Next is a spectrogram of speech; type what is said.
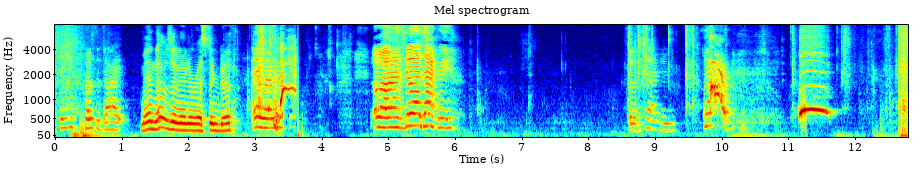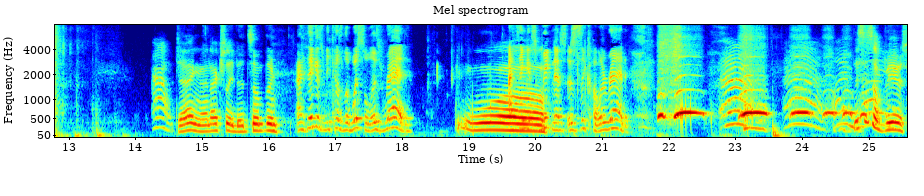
think he's supposed to die. Man, that was an interesting death. Anyway, I'm gonna... oh, it's gonna attack me. Attacking. Ah! Ow. Dang, that actually did something. I think it's because the whistle is red. Whoa. I think its weakness is the color red. Ah, ah, This is dying. abuse.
